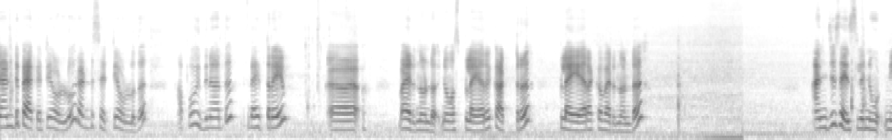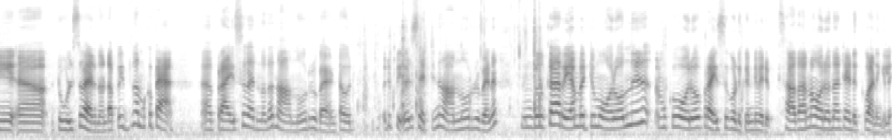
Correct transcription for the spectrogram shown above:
രണ്ട് പാക്കറ്റേ ഉള്ളൂ രണ്ട് സെറ്റേ ഉള്ളത്. അപ്പോൾ ഇതിനകത്ത് ഇതാ ഇത്രയും വരുന്നുണ്ട്. നോസ് പ്ലെയർ കട്ടർ ഒക്കെ വരുന്നുണ്ട്. അഞ്ച് സൈസിലെ ടൂൾസ് വരുന്നുണ്ട്. അപ്പോൾ ഇത് നമുക്ക് പാ പ്രൈസ് വരുന്നത് നാനൂറ് രൂപയാണ് കേട്ടോ. ഒരു ഒരു സെറ്റിന് നാനൂറ് രൂപയാണ്. നിങ്ങൾക്ക് അറിയാൻ പറ്റും ഓരോന്നിന് നമുക്ക് ഓരോ പ്രൈസ് കൊടുക്കേണ്ടി വരും. സാധാരണ ഓരോന്നായിട്ട് എടുക്കുവാണെങ്കിൽ.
